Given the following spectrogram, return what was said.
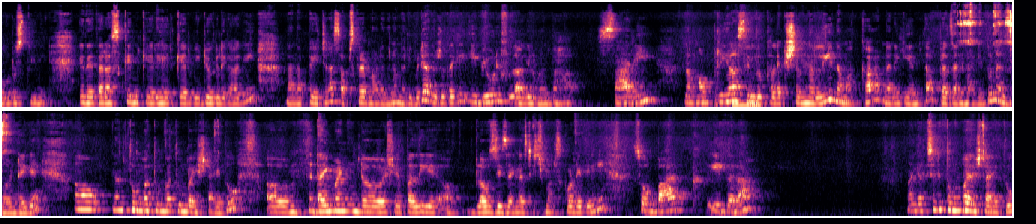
ತೋರಿಸ್ತೀನಿ. ಇದೇ ಥರ ಸ್ಕಿನ್ ಕೇರ್ ಹೇರ್ ಕೇರ್ ವೀಡಿಯೋಗಳಿಗಾಗಿ ನನ್ನ ಪೇಜನ್ನು ಸಬ್ಸ್ಕ್ರೈಬ್ ಮಾಡೋದನ್ನು ಮರಿಬೇಡಿ. ಅದ್ರ ಜೊತೆಗೆ ಈ ಬ್ಯೂಟಿಫುಲ್ ಆಗಿರುವಂತಹ ಸ್ಯಾರಿ ನಮ್ಮ ಪ್ರಿಯ ಸಿಂಧು ಕಲೆಕ್ಷನ್ನಲ್ಲಿ ನಮ್ಮ ಅಕ್ಕ ನನಗೆ ಅಂತ ಪ್ರೆಸೆಂಟ್ ಮಾಡಿದ್ದು ನನ್ನ ಬರ್ಡೇಗೆ ನಂಗೆ ತುಂಬ ತುಂಬ ತುಂಬ ಇಷ್ಟ ಆಯಿತು. ಡೈಮಂಡ್ ಶೇಪಲ್ಲಿ ಬ್ಲೌಸ್ ಡಿಸೈನ ಸ್ಟಿಚ್ ಮಾಡಿಸ್ಕೊಂಡಿದ್ದೀನಿ. ಸೊ ಬ್ಯಾಕ್ ಈ ಥರ ನನಗೆ ಆ್ಯಕ್ಚುಲಿ ತುಂಬ ಇಷ್ಟ ಆಯಿತು.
